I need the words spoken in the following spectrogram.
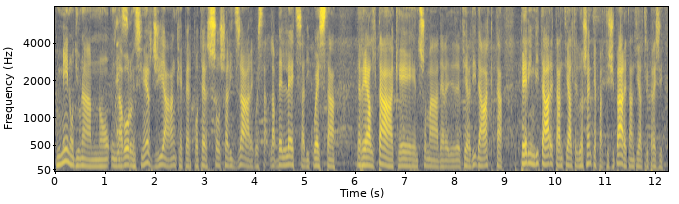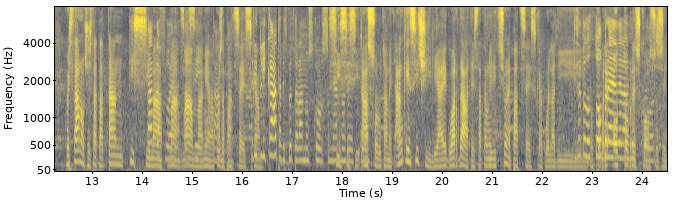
meno di un anno un Eh lavoro sì. in sinergia anche per poter socializzare questa, la bellezza di questa realtà che è insomma della, della Fiera Didacta per invitare tanti altri docenti a partecipare, tanti altri presidi. Quest'anno c'è stata tantissima, ma, mamma sì, mia, una cosa tanta. pazzesca. Triplicata rispetto all'anno scorso, mi Sì, sì, detto. sì, assolutamente. Anche in Sicilia, e guardate, è stata un'edizione pazzesca quella di ad ottobre ottobre scorso. scorso. sì.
